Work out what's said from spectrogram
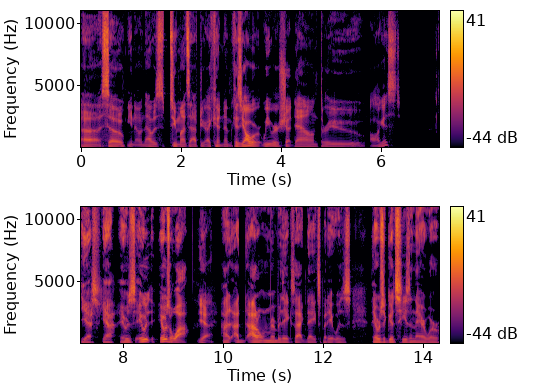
Uh, so you know, and that was two months after I couldn't have because y'all were we were shut down through August. Yes, yeah. It was it was it was a while. Yeah. I I, I don't remember the exact dates, but it was there was a good season there where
